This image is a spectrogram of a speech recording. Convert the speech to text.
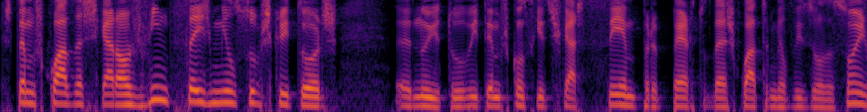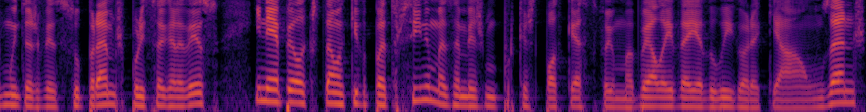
Estamos quase a chegar aos 26 mil subscritores eh, no YouTube e temos conseguido chegar sempre perto das 4 mil visualizações, muitas vezes superamos, por isso agradeço. E nem é pela questão aqui do patrocínio, mas é mesmo porque este podcast foi uma bela ideia do Igor aqui há uns anos.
